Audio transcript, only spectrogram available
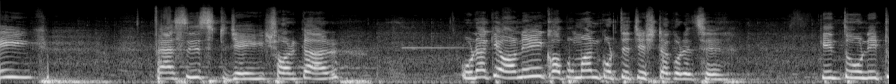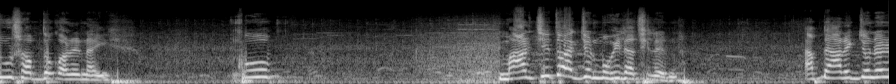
এই ফ্যাসিস্ট যেই সরকার ওনাকে অনেক অপমান করতে চেষ্টা করেছে, কিন্তু উনি টু শব্দ করে নাই। খুব মার্জিত একজন মহিলা ছিলেন। আপনি আরেকজনের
